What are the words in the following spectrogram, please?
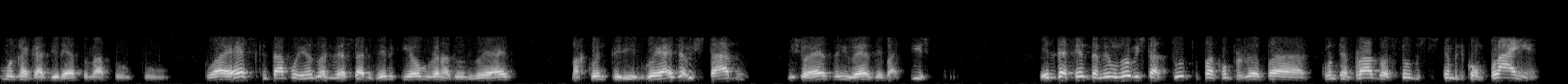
um recado direto lá para o AES, que está apoiando o adversário dele, que é o governador de Goiás, Marconi Perillo. Goiás é o estado de Joesley e Wesley Batista. Ele defende também um novo estatuto para contemplar a adoção do sistema de compliance.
